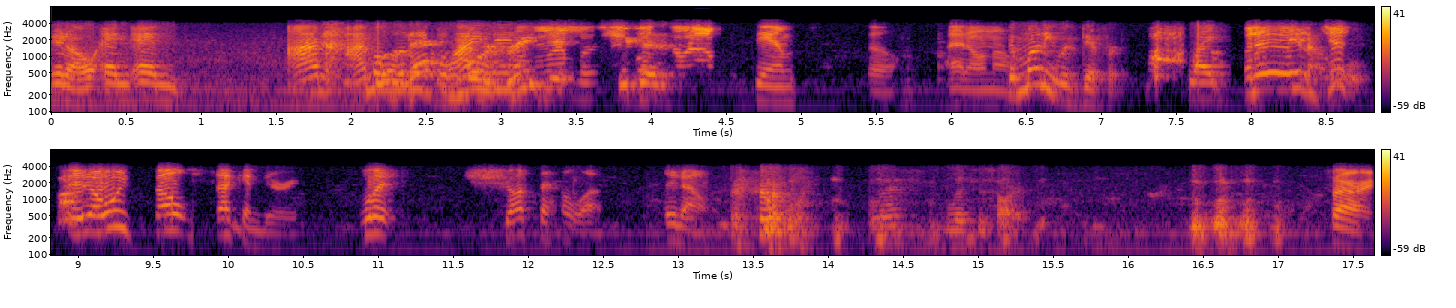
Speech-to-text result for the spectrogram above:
You know, and and I'm I'm a little that was more blinded. egregious because Damn. So I don't know. The money was different. Like But it, you it know. just it always felt secondary. Split. Shut the hell up. Lay down. bless bless his heart. Sorry.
